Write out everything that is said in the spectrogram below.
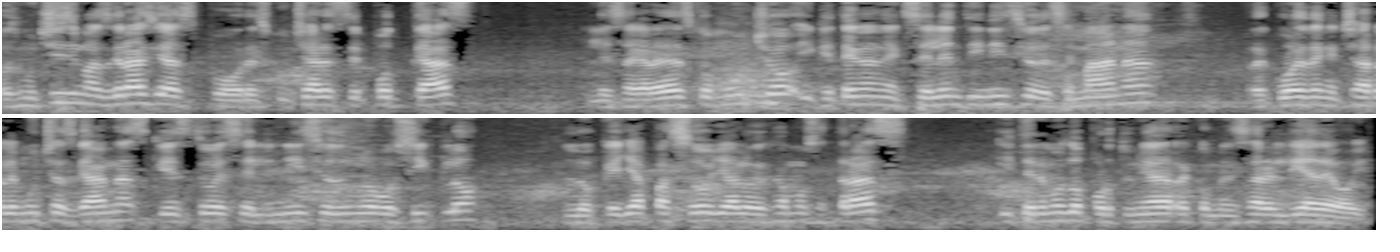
Pues muchísimas gracias por escuchar este podcast. Les agradezco mucho y que tengan excelente inicio de semana. Recuerden echarle muchas ganas, que esto es el inicio de un nuevo ciclo. Lo que ya pasó ya lo dejamos atrás y tenemos la oportunidad de recomenzar el día de hoy.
